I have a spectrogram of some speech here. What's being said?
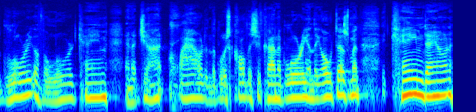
the glory of the Lord came, and a giant cloud, and the glory is called the Shekinah glory in the Old Testament. It came down,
